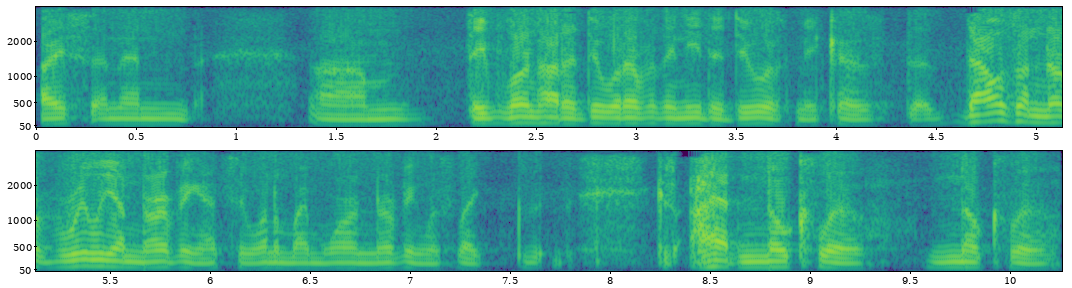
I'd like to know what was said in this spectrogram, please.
twice, and then um they've learned how to do whatever they need to do with me because th- that was unner- really unnerving. I'd say one of my more unnerving was like because I had no clue, no clue.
